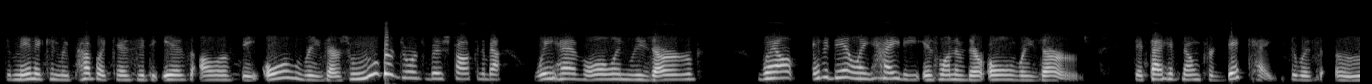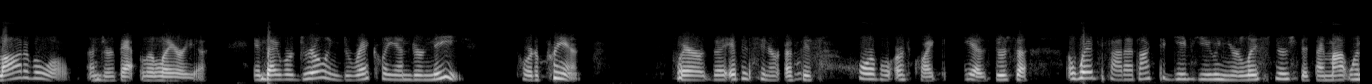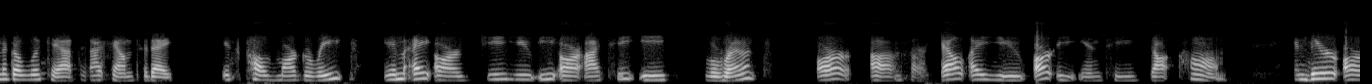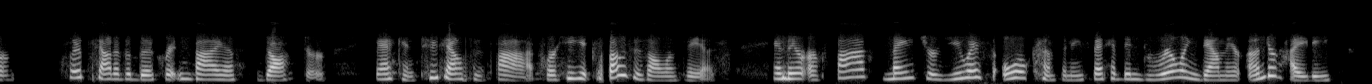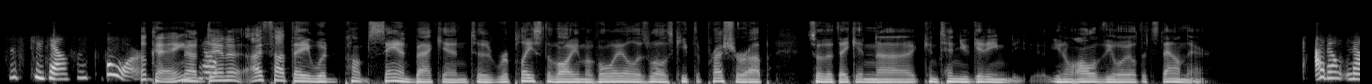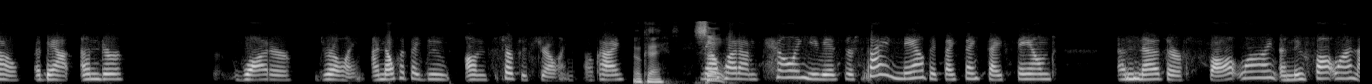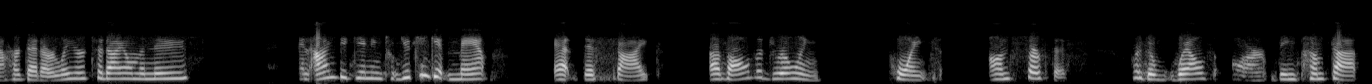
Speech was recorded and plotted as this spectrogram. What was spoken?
Dominican Republic as it is all of the oil reserves. Remember George Bush talking about we have oil in reserve? Well, evidently Haiti is one of their oil reserves that they have known for decades. There was a lot of oil under that little area and they were drilling directly underneath Port-au-Prince, where the epicenter of this horrible earthquake is. There's a, a website I'd like to give you and your listeners that they might want to go look at that I found today. It's called Marguerite, M-A-R-G-U-E-R-I-T-E, Laurent, R, uh, I'm sorry, L-A-U-R-E-N-T dot com. And there are clips out of a book written by a doctor back in 2005 where he exposes all of this. And there are five major U.S. oil companies that have been drilling down there under Haiti since 2004. Okay. Now, Dana, I thought they would pump sand back in to replace the volume of oil as well as keep the pressure up so that they can uh, continue getting, you know, all of the oil that's down there. I don't know about underwater drilling. I know what they do on surface drilling, okay? Okay. So, now, what I'm telling you is they're saying now that they think they found another fault line, a new fault line. I heard that earlier today on the news. And I'm beginning to, you can get maps at this site of all the drilling points on surface where the wells are being pumped up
